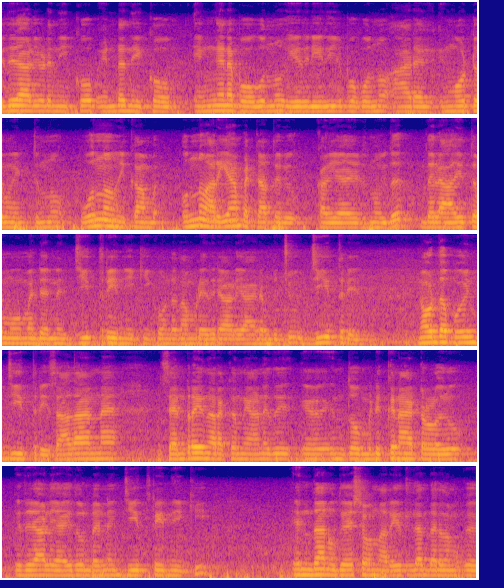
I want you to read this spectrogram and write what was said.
എതിരാളിയുടെ നീക്കവും എന്റെ നീക്കവും എങ്ങനെ പോകുന്നു ഏത് രീതിയിൽ പോകുന്നു ആരെ എങ്ങോട്ട് മീറ്റുന്നു ഒന്നും നീക്കാൻ ഒന്നും അറിയാൻ പറ്റാത്തൊരു കളിയായിരുന്നു ഇത്. എന്തായാലും ആദ്യത്തെ മൂവ്മെന്റ് തന്നെ ജി ത്രീ നീക്കിക്കൊണ്ട് നമ്മുടെ എതിരാളി ആരംഭിച്ചു. G three not the point G three സാധാരണ സെന്ററിൽ നടക്കുന്നതാണ് ഇത് എന്തോ മിടുക്കനായിട്ടുള്ളൊരു എതിരാളി ആയതുകൊണ്ട് തന്നെ ജി ത്രീ നീക്കി. എന്താണ് ഉദ്ദേശമെന്ന് അറിയത്തില്ല. എന്തായാലും നമുക്ക്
